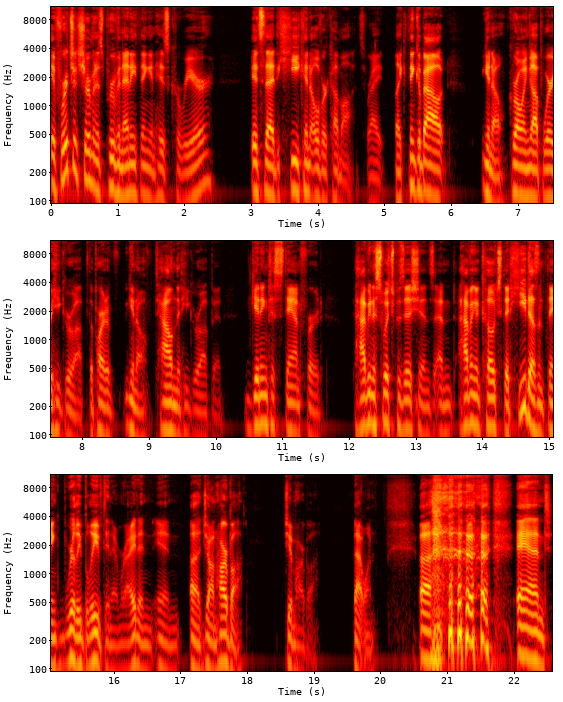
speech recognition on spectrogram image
if Richard Sherman has proven anything in his career, it's that he can overcome odds, right? Like, think about, you know, growing up where he grew up, the part of, you know, town that he grew up in getting to Stanford, having to switch positions, and having a coach that he doesn't think really believed in him, right? And in uh, John Harbaugh, Jim Harbaugh, that one. Uh, and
